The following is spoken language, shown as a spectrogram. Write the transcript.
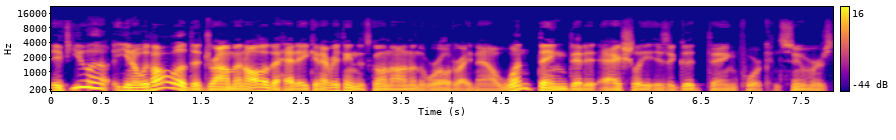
if you uh, you know with all of the drama and all of the headache and everything that's going on in the world right now one thing that it actually is a good thing for consumers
